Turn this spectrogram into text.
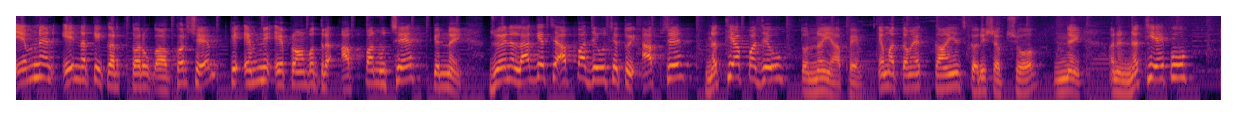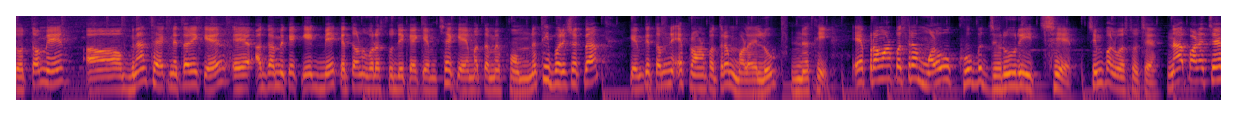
એમને એ નક્કી કરો- કરશે કે એમને એ પ્રમાણપત્ર આપવાનું છે કે નહીં. જો એને લાગે છે આપવા જેવું છે તો એ આપશે, નથી આપવા જેવું તો નહીં આપે. એમાં તમે કાંઈ જ કરી શકશો નહીં. અને નથી આપ્યું તો તમે જ્ઞાન સહાયકને તરીકે એ આગામી કંઈક એક, બે કે ત્રણ વર્ષ સુધી કંઈક એમ છે કે એમાં તમે ફોર્મ નથી ભરી શકતા, કેમ કે તમને એ પ્રમાણપત્ર મળેલું નથી. એ પ્રમાણપત્ર મળવું ખૂબ જરૂરી છે. સિમ્પલ વસ્તુ છે. ના પાડે છે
